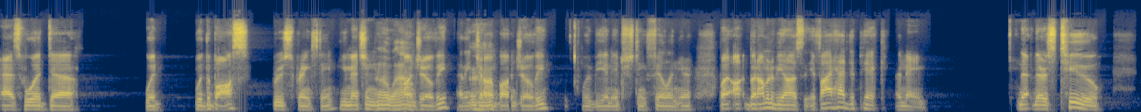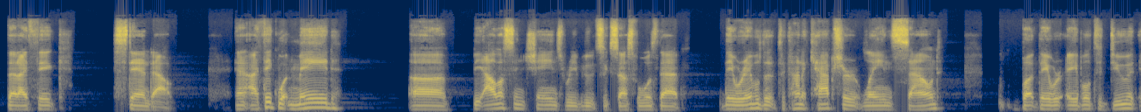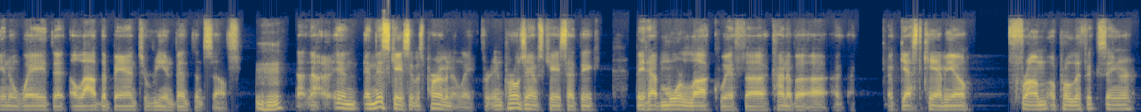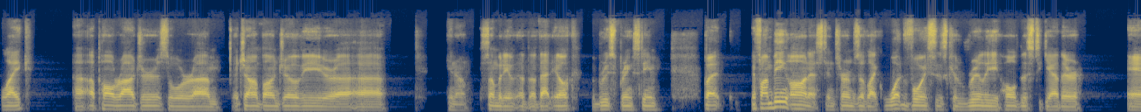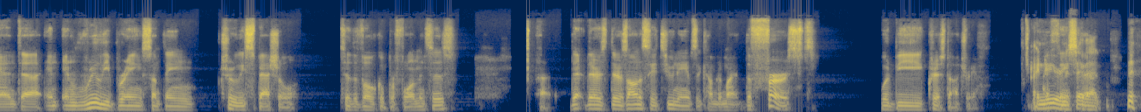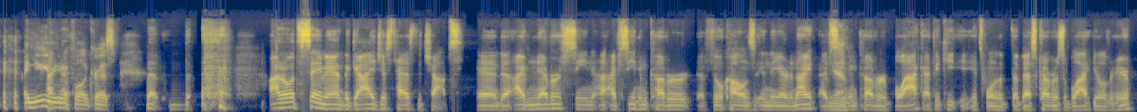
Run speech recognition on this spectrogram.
as would uh, would would the boss Bruce Springsteen. You mentioned Oh, wow. Bon Jovi. I think Uh-huh. Jon Bon Jovi would be an interesting fill in here. But uh, but I'm going to be honest. If I had to pick a name, there's two that I think stand out, and I think what made uh, the Alice in Chains reboot successful was that they were able to to kind of capture Lane's sound, but they were able to do it in a way that allowed the band to reinvent themselves. Mhm. Now, now, in in this case, it was permanently. For in Pearl Jam's case, I think they'd have more luck with uh, kind of a, a, a guest cameo from a prolific singer like uh, a Paul Rodgers or um, a Jon Bon Jovi or a, a you know somebody of, of that ilk, Bruce Springsteen. But if I'm being honest, in terms of like what voices could really hold this together and uh, and and really bring something truly special to the vocal performances. Uh, th- there's there's honestly two names that come to mind. The first would be Chris Daughtry. I knew I you were going to say uh, that. I knew you were going to fall, Chris. That, that- I don't know what to say, man. The guy just has the chops, and uh, I've never seen. I- I've seen him cover uh, Phil Collins in the air tonight. I've Yeah. seen him cover Black. I think he, it's one of the, the best covers of Black you'll ever hear.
